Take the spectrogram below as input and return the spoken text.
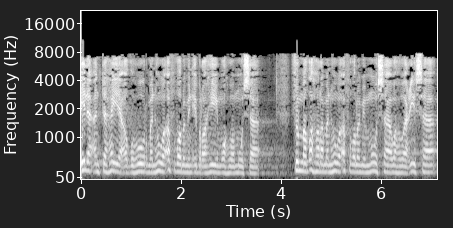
إلى أن تهيأ ظهور من هو أفضل من إبراهيم وهو موسى ثم ظهر من هو أفضل من موسى وهو عيسى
